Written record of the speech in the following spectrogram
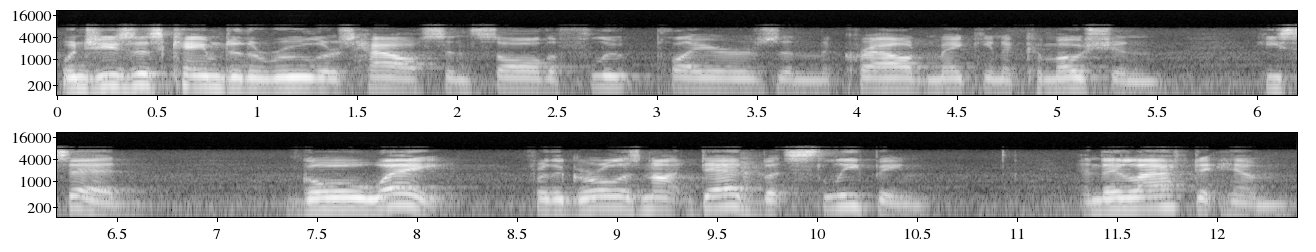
When Jesus came to the ruler's house and saw the flute players and the crowd making a commotion, he said, Go away, for the girl is not dead, but sleeping. And they laughed at him.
